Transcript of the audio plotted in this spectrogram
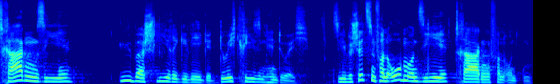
tragen sie über schwierige Wege, durch Krisen hindurch. Sie beschützen von oben und sie tragen von unten.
